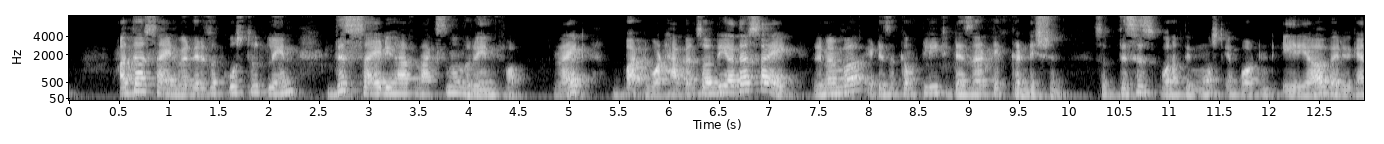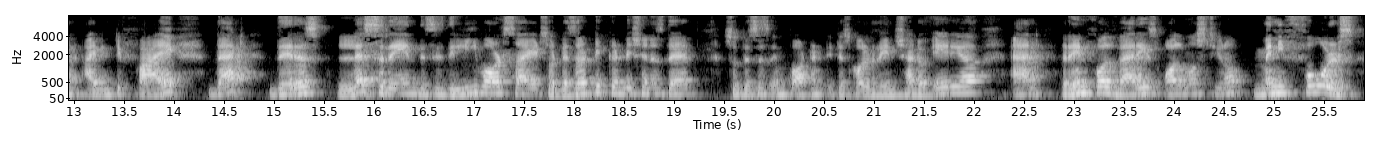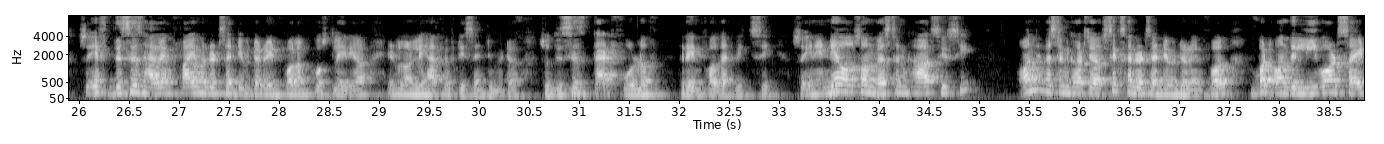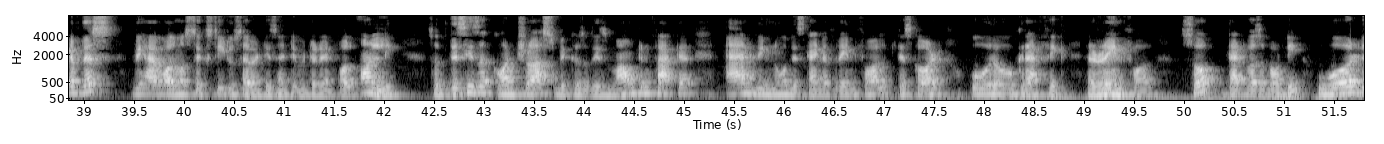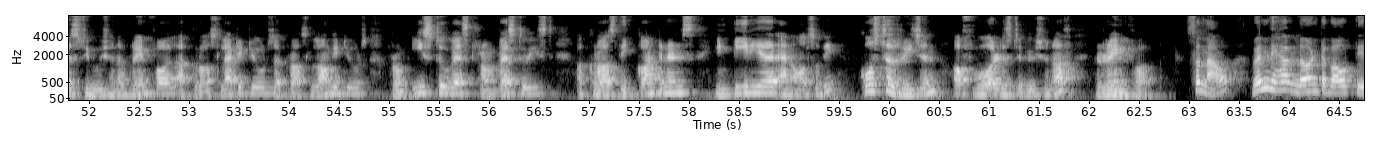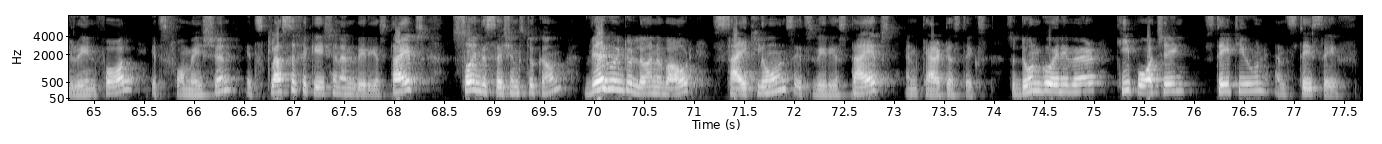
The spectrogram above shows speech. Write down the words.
other side where there is a coastal plain, this side you have maximum rainfall right? But what happens on the other side? Remember, it is a complete desertic condition. So this is one of the most important area where you can identify that there is less rain. This is the leeward side. So desertic condition is there. So this is important. It is called rain shadow area and rainfall varies almost, you know, many folds. So if this is having 500 centimeter rainfall on coastal area, it will only have 50 centimeter. So this is that fold of rainfall that we see. So in India also on Western Ghats, you see on the Western Ghats, you have 600 centimeter rainfall, but on the leeward side of this, we have almost 60 to 70 centimeter rainfall only. So this is a contrast because of this mountain factor and we know this kind of rainfall, it is called orographic rainfall. So that was about the world distribution of rainfall across latitudes, across longitudes, from east to west, from west to east, across the continents, interior and also the coastal region of world distribution of rainfall. So now, when we have learnt about the rainfall, its formation, its classification and various types, so in the sessions to come, we are going to learn about cyclones, its various types and characteristics. So don't go anywhere, keep watching, stay tuned and stay safe.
